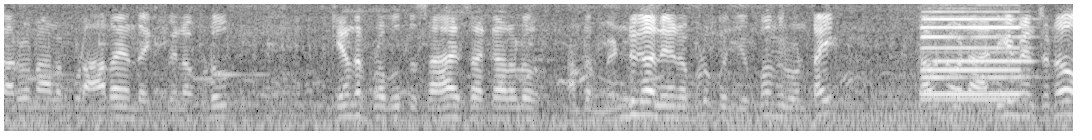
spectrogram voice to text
కరోనాలప్పుడు ఆదాయం తగ్గిపోయినప్పుడు కేంద్ర ప్రభుత్వ సహాయ సహకారాలు అంత మెండుగా లేనప్పుడు కొంచెం ఇబ్బందులు ఉంటాయి. కాబట్టి అధిగమించడం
